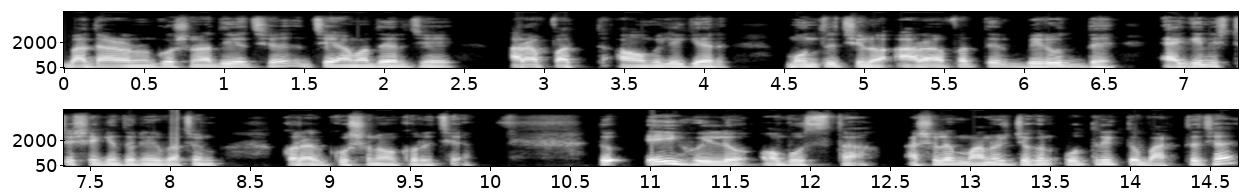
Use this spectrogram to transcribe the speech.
বা দাঁড়ানোর ঘোষণা দিয়েছে যে আমাদের যে আরাফাত আওয়ামী লীগের মন্ত্রী ছিল, আরাফাতের বিরুদ্ধে অ্যাগেনিস্টে সে কিন্তু নির্বাচন করার ঘোষণাও করেছে। তো এই হইল অবস্থা। আসলে মানুষ যখন অতিরিক্ত বাড়তে চায়,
